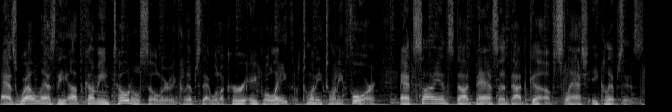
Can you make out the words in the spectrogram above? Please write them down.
as well as the upcoming total solar eclipse that will occur April 8, 2024 at science.nasa.gov/eclipses.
